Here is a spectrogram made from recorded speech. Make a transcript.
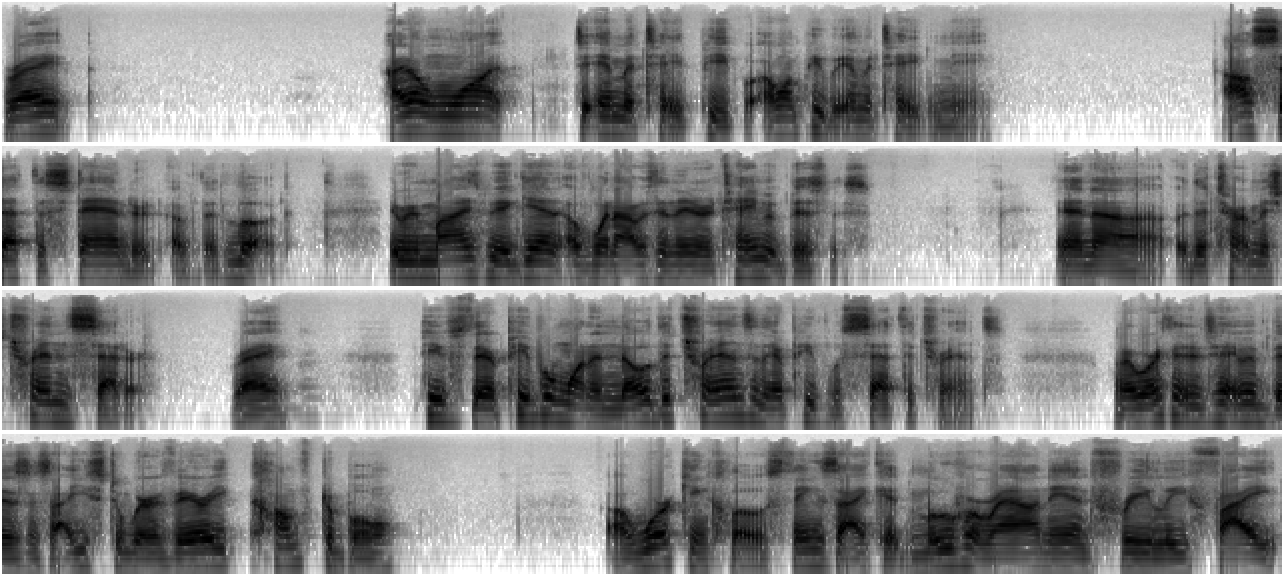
right? I don't want to imitate people. I want people to imitate me. I'll set the standard of the look. It reminds me again of when I was in the entertainment business. And uh, the term is trendsetter, right? People, there are people want to know the trends and there are people who set the trends. When I worked in the entertainment business, I used to wear very comfortable uh, working clothes, things I could move around in freely, fight.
